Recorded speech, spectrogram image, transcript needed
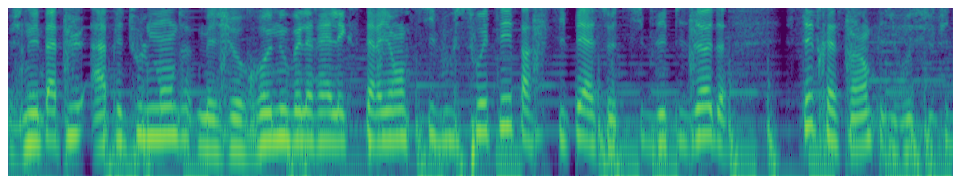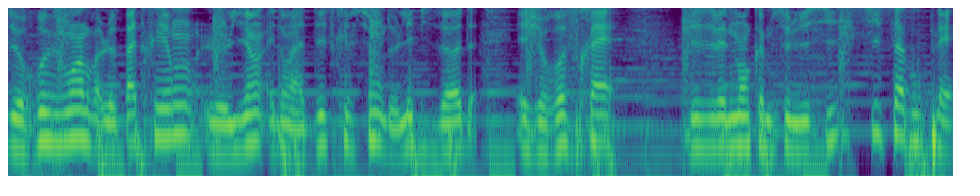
Je n'ai pas pu appeler tout le monde, mais je renouvellerai l'expérience. Si vous souhaitez participer à ce type d'épisode, c'est très simple. Il vous suffit de rejoindre le Patreon. Le lien est dans la description de l'épisode et je referai des événements comme celui-ci si ça vous plaît.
